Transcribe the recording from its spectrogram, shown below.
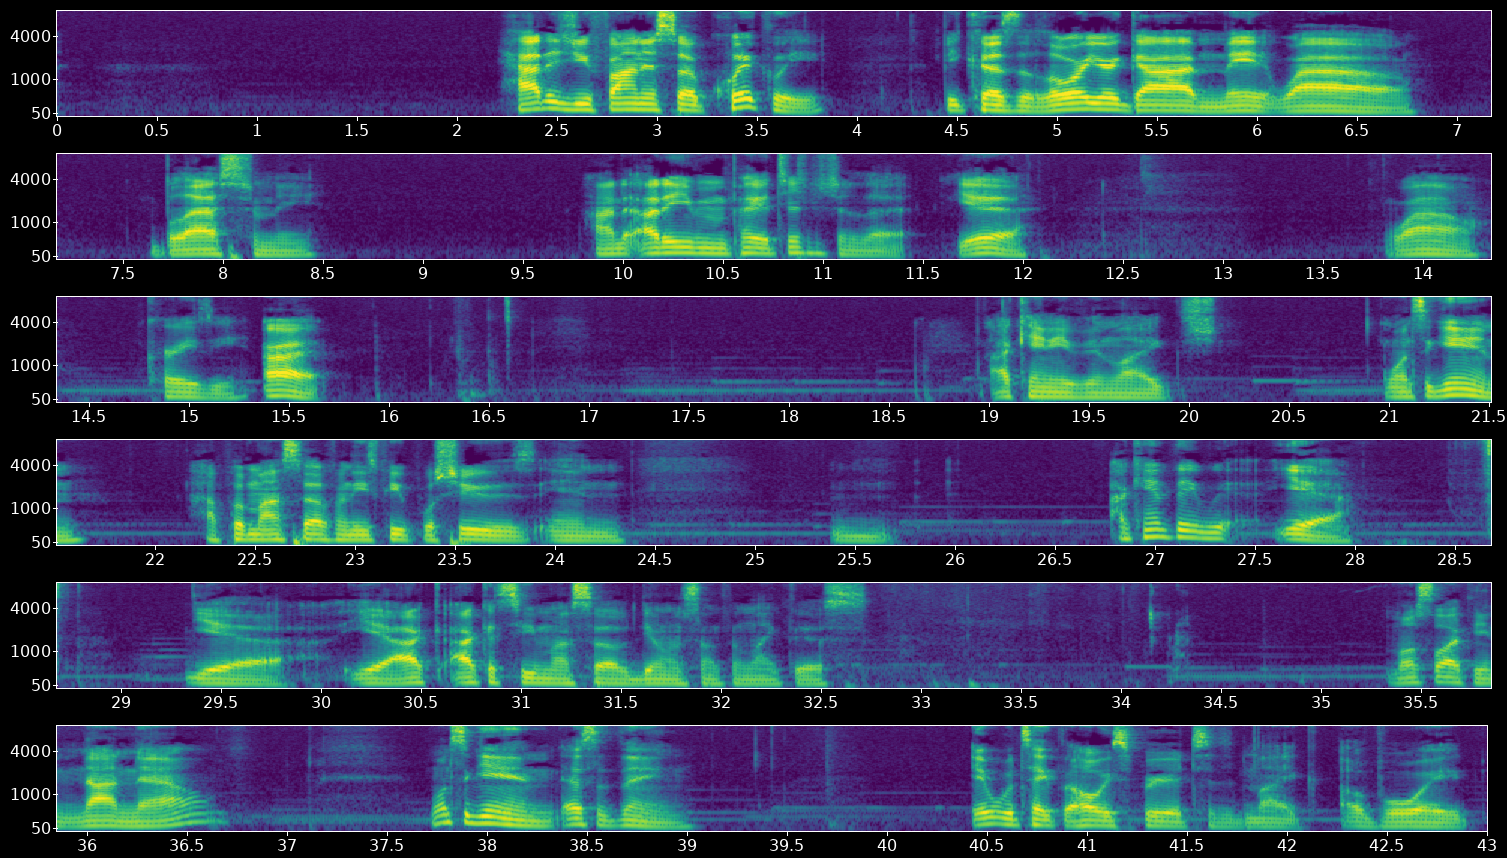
How did you find it so quickly? Because the Lord your God made it. Wow. Blasphemy. I, I didn't even pay attention to that. Yeah. Wow. Crazy. All right. I can't even like. Once again, I put myself in these people's shoes, and I can't think. Yeah, yeah, yeah. I I could see myself doing something like this. Most likely not now. Once again, that's the thing. It would take the Holy Spirit to like avoid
